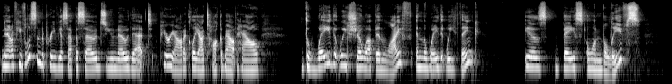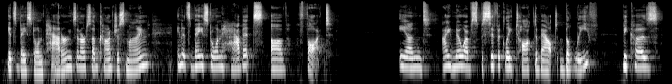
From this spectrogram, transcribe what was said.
Now, if you've listened to previous episodes, you know that periodically I talk about how the way that we show up in life and the way that we think is based on beliefs it's based on patterns in our subconscious mind, and it's based on habits of thought. And I know I've specifically talked about belief because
